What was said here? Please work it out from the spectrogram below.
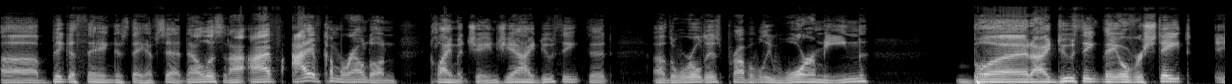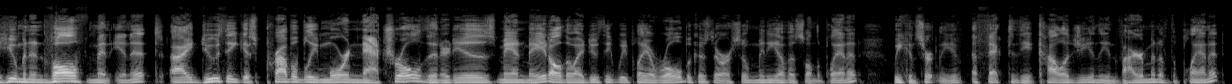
uh, big a thing as they have said. Now, listen, I, I've I have come around on climate change. Yeah, I do think that uh, the world is probably warming, but I do think they overstate human involvement in it. I do think is probably more natural than it is man made, although I do think we play a role because there are so many of us on the planet. We can certainly affect the ecology and the environment of the planet.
